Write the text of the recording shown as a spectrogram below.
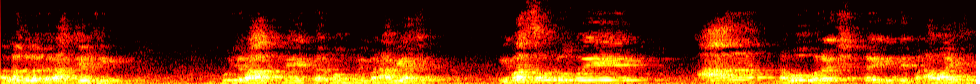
અલગ અલગ રાજ્યથી ગુજરાતને કર્મભૂમિ બનાવ્યા છે, એવા સૌ લોકોએ આ નવો વર્ષ કઈ રીતે બનાવાય છે?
